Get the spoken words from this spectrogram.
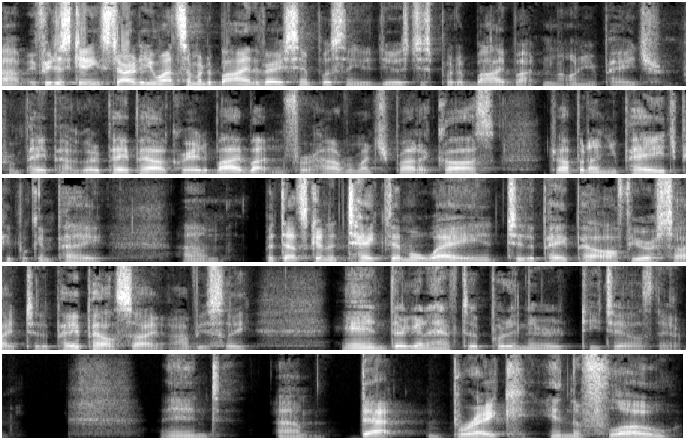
um, if you're just getting started, you want someone to buy, the very simplest thing to do is just put a buy button on your page from PayPal. Go to PayPal, create a buy button for however much your product costs, drop it on your page, people can pay. Um, but that's going to take them away to the PayPal off your site to the PayPal site, obviously, and they're going to have to put in their details there. And um, that break in the flow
